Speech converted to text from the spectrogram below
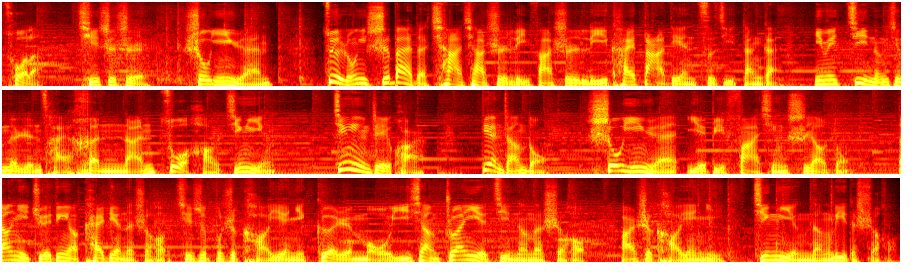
错了。其实是收银员最容易失败的，恰恰是理发师离开大店自己单干，因为技能型的人才很难做好经营。经营这一块儿，店长懂，收银员也比发型师要懂。当你决定要开店的时候，其实不是考验你个人某一项专业技能的时候，而是考验你经营能力的时候。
